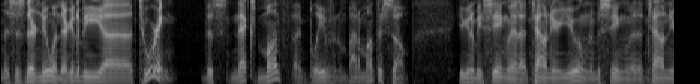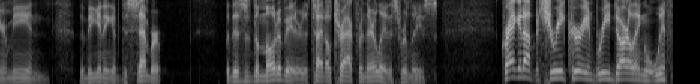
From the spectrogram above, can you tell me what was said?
This is their new one. They're going to be uh, touring this next month, I believe, in about a month or so. You're going to be seeing them in a town near you. I'm going to be seeing them in a town near me in the beginning of December. But this is The Motivator, the title track from their latest release. Crank it up. Cherie Currie and Brie Darling with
